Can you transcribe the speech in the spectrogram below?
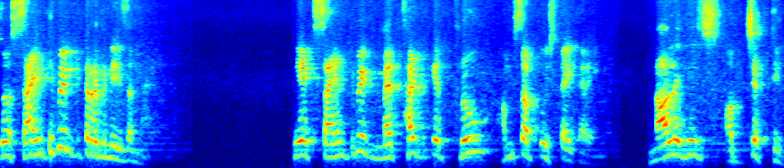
जो साइंटिफिक डिटर्मिनिज्म है ये एक साइंटिफिक मेथड के थ्रू हम सब कुछ तय करेंगे। नॉलेज इज़ ऑब्जेक्टिव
